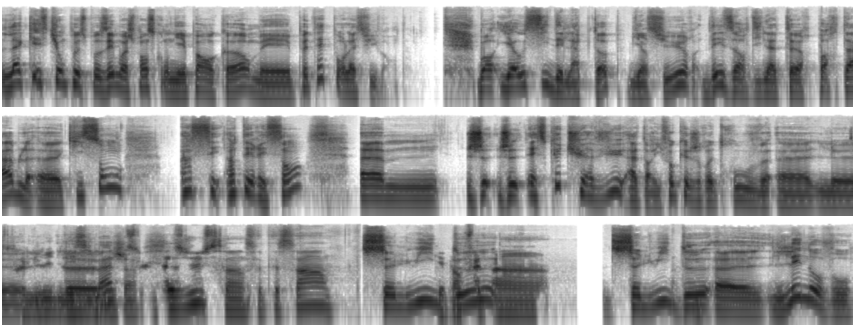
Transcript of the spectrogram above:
La question peut se poser. Moi, je pense qu'on n'y est pas encore, mais peut-être pour la suivante. Bon, il y a aussi des laptops, bien sûr, des ordinateurs portables euh, qui sont assez intéressants. Euh, est-ce que tu as vu Attends, il faut que je retrouve euh, le, celui les images. Celui hein, c'était ça? Celui de, celui de Lenovo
